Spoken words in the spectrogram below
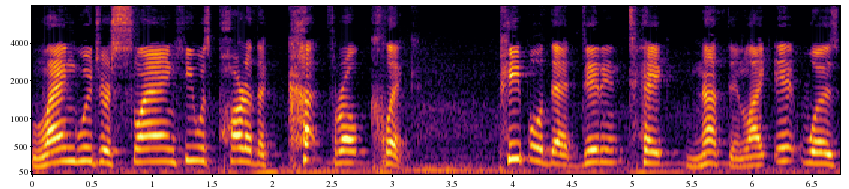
language or slang, he was part of the cutthroat clique. People that didn't take nothing. Like it was,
